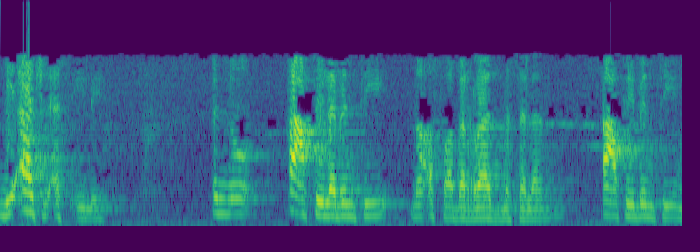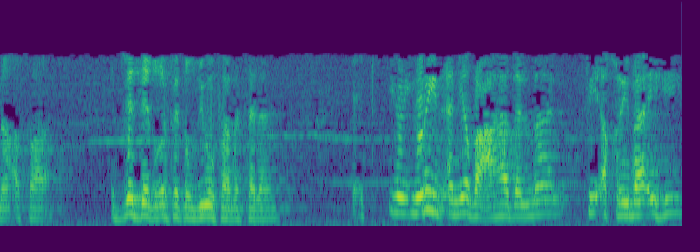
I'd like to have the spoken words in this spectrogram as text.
مئات الأسئلة. أنه أعطي لبنتي ناقصها براد مثلا أعطي بنتي ناقصها تجدد غرفة ضيوفها مثلا. يريد أن يضع هذا المال في أقربائه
